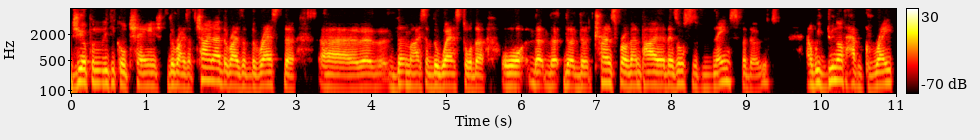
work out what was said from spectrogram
geopolitical change, the rise of China, the rise of the rest, the, uh, the demise of the West, or the or the, the, the, the transfer of empire. There's also names for those, and we do not have great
